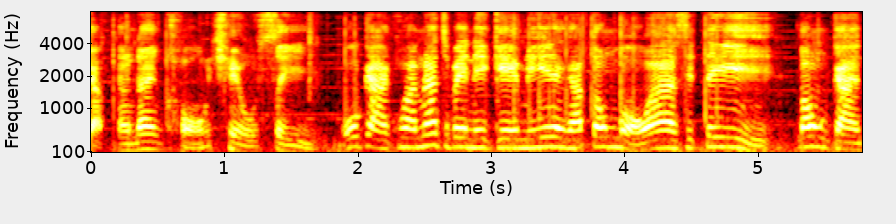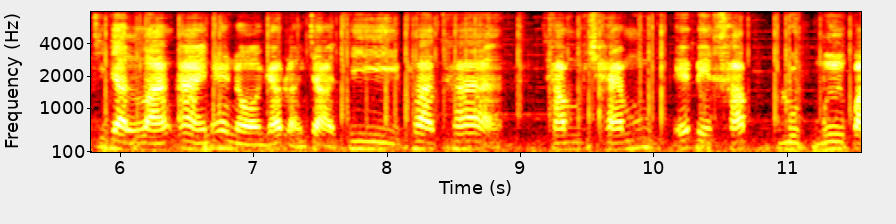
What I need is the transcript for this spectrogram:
กับทางด้านของเชลซี โอกาสความน่าจะเป็นในเกมนี้นะครับ ต้องบอกว่าซิตี้ต้องการที่จะล้างอายแน่นอนครับ หลังจากที่พลาดท่าทำแชมป์เอฟเอคัพหลุดมือไป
